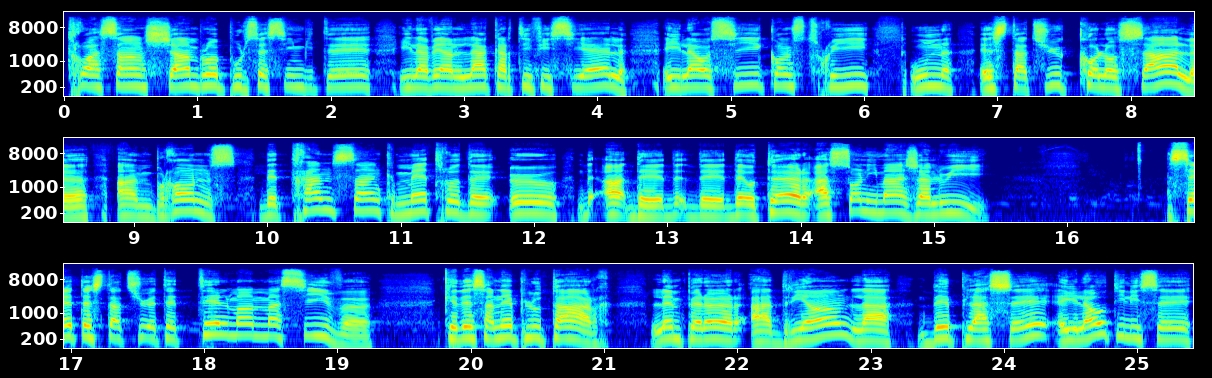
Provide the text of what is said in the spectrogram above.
300 chambres pour ses invités. Il avait un lac artificiel et il a aussi construit une statue colossale en bronze de 35 mètres de, de, de hauteur à son image à lui. Cette statue était tellement massive que des années plus tard, l'empereur Adrien l'a déplacée et il a utilisé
